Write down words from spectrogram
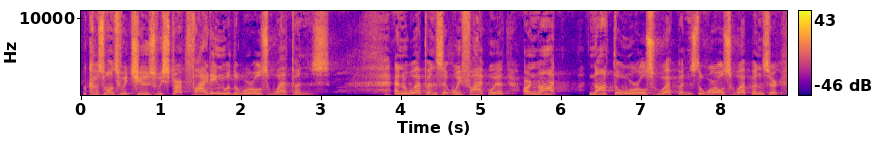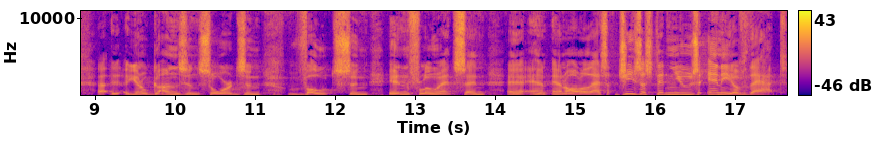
Because once we choose, we start fighting with the world's weapons. And the weapons that we fight with are not not the world's weapons. The world's weapons are, uh, you know, guns and swords and votes and influence and, and, and all of that. Jesus didn't use any of that.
